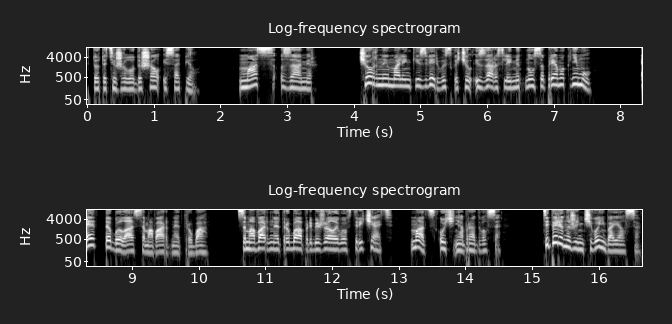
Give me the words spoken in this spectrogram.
Кто-то тяжело дышал и сопел. Масс замер. Черный маленький зверь выскочил из зарослей и метнулся прямо к нему. Это была самоварная труба. Самоварная труба прибежала его встречать. Мац очень обрадовался. Теперь он уже ничего не боялся.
